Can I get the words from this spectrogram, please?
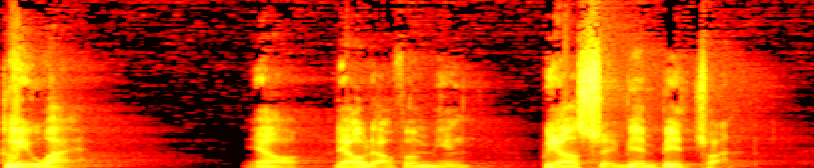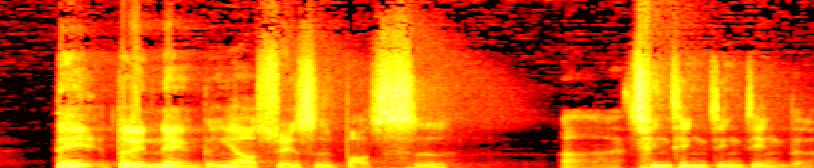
对外要了了分明，不要随便被转；对对内更要随时保持啊清清静静的、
